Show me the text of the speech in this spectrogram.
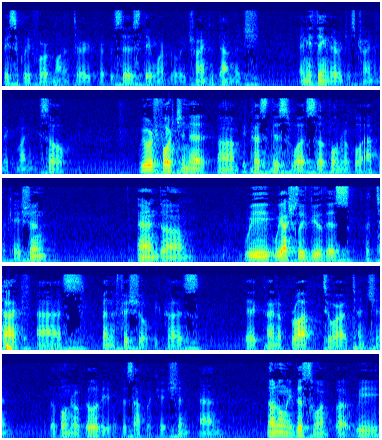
basically for monetary purposes. They weren't really trying to damage anything, they were just trying to make money. So we were fortunate um, because this was a vulnerable application. And um, we, we actually view this attack as beneficial because it kind of brought to our attention the vulnerability of this application. And not only this one, but we,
